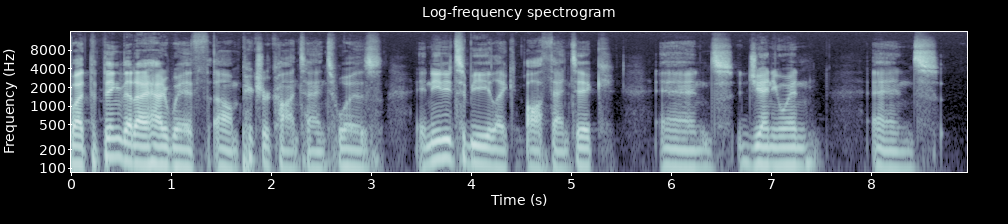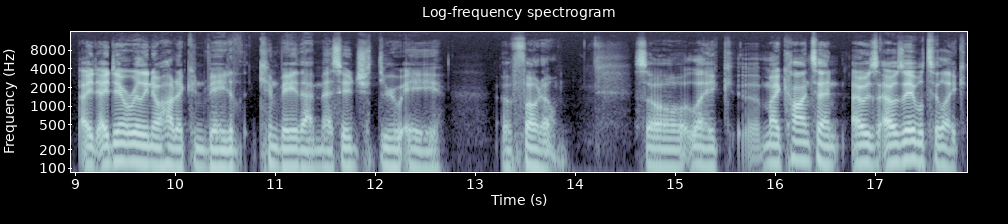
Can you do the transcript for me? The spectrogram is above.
But the thing that I had with um, picture content was it needed to be like authentic and genuine, and I, I didn't really know how to convey convey that message through a, a photo. So like my content, I was I was able to like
